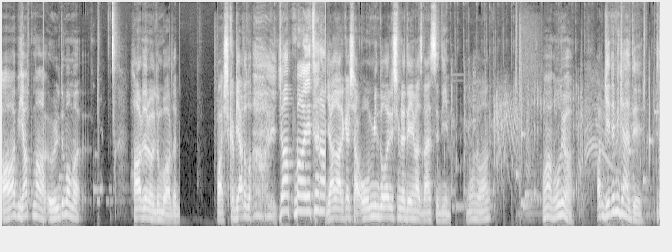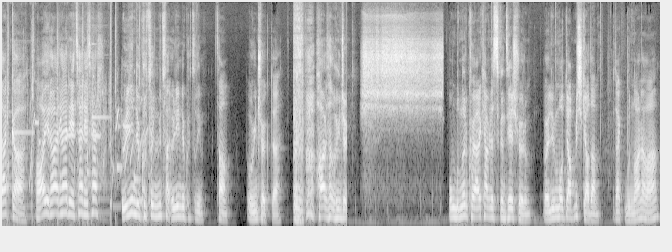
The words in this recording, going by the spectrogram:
Abi yapma. Öldüm ama... Cık, Harbiden öldüm bu arada. Başka bir yerde Yapma yeter abi. Yani arkadaşlar 10 bin dolar için bile değmez ben size diyeyim. Ne oluyor lan? Aa ne oluyor? Abi gene mi geldi? Bir dakika. Hayır hayır hayır yeter yeter. Öleyim de kurtulayım lütfen öleyim de kurtulayım. Tamam. Oyun çöktü. Harbiden oyun çöktü. Oğlum bunları koyarken bile sıkıntı yaşıyorum. Öyle bir mod yapmış ki adam. Bir dakika bunlar ne lan?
